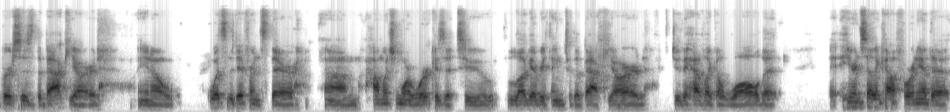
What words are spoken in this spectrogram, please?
versus the backyard, you know, what's the difference there? Um, how much more work is it to lug everything to the backyard? Do they have like a wall that here in Southern California, the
